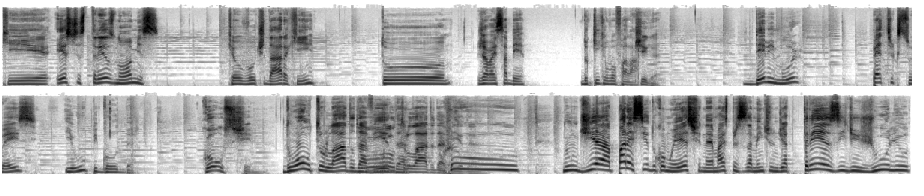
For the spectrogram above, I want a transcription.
que estes três nomes que eu vou te dar aqui, tu já vai saber do que que eu vou falar. Diga. Demi Moore, Patrick Swayze e Whoopi Goldberg. Ghost. Do outro lado da Do vida. outro lado da vida. Uh, num dia parecido como este, né? Mais precisamente no dia 13 de julho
